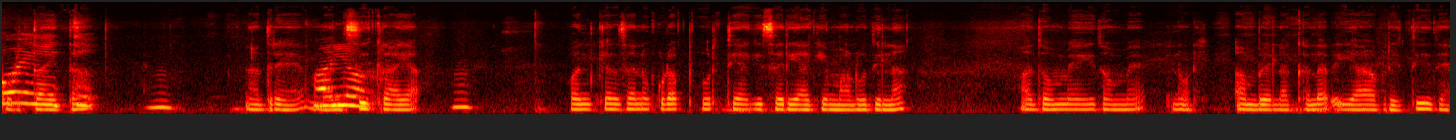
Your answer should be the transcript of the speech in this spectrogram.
ಕೊಡ್ತಾ ಇದ್ದ. ಆದರೆ ಮಾನಸಿಕರಾಯ ಒಂದು ಕೆಲಸನೂ ಕೂಡ ಪೂರ್ತಿಯಾಗಿ ಸರಿಯಾಗಿ ಮಾಡೋದಿಲ್ಲ. ಅದೊಮ್ಮೆ ಇದೊಮ್ಮೆ ನೋಡಿ ಅಂಬ್ರೆಲಾ ಕಲರ್ ಯಾವ ರೀತಿ ಇದೆ.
